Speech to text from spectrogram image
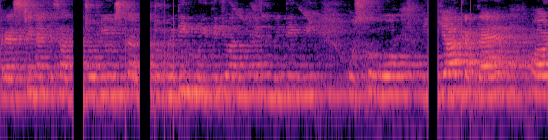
क्रेस्टिना के साथ जो भी उसका जो मीटिंग हुई थी, जो अंतिम मीटिंग थी उसको वो याद करता है और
